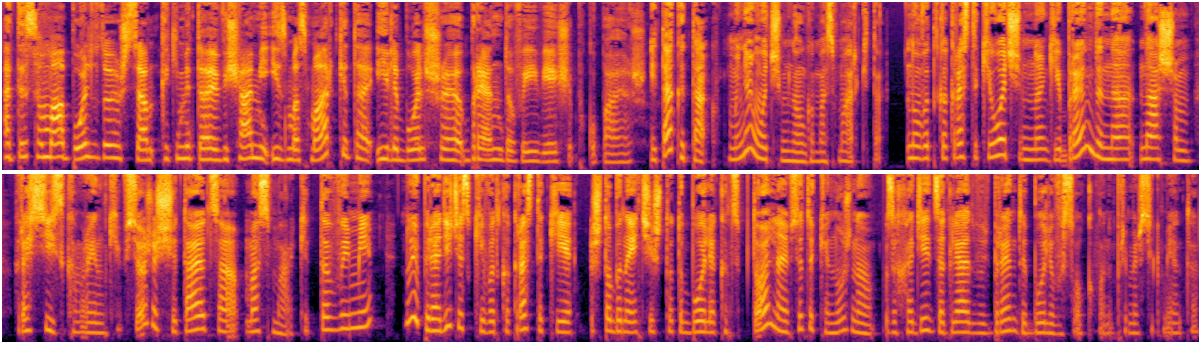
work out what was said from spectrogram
А ты сама пользуешься какими-то вещами из масс-маркета или больше брендовые вещи покупаешь? И так, и так. У меня очень много масс-маркета. Но вот как раз-таки очень многие бренды на нашем российском рынке все же считаются масс-маркетовыми, ну и периодически вот как раз-таки, чтобы найти что-то более концептуальное, все таки нужно заходить, заглядывать в бренды более высокого, например, сегмента.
